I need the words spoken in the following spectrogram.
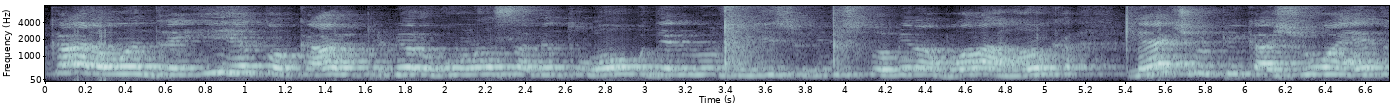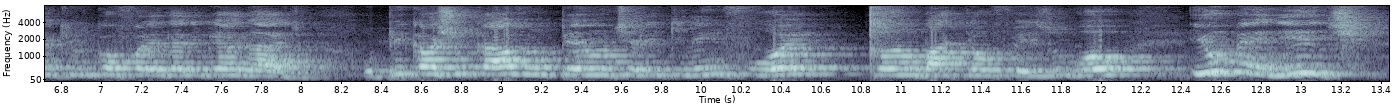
Cara, o André irretocável. Primeiro gol, lançamento longo dele no Vinícius. O Vinícius domina a bola, arranca, mete no Pikachu, aí entra aquilo que eu falei da liberdade. O Pikachu cava um pênalti ali que nem foi. Quando bateu, fez o gol. E o Benítez,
